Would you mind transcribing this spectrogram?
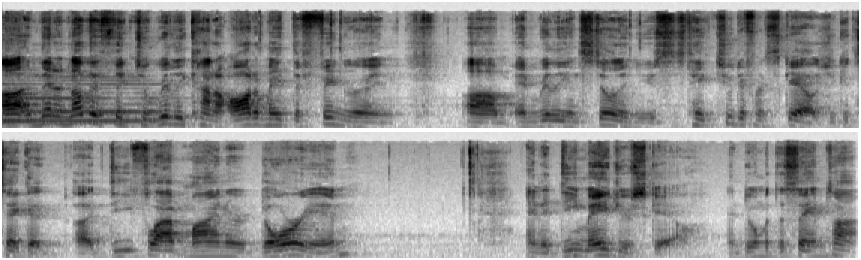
Uh, and then another thing to really kind of automate the fingering um, and really instill in you is take two different scales. You could take a, a D flat minor Dorian and a D major scale and do them at the same time.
